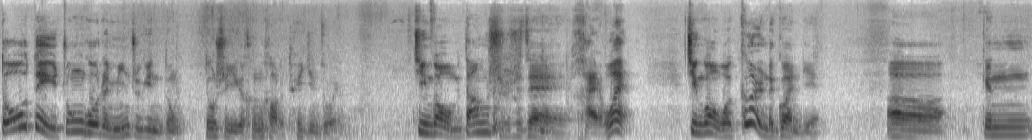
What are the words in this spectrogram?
都对中国的民主运动都是一个很好的推进作用。尽管我们当时是在海外，尽管我个人的观点，呃，跟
